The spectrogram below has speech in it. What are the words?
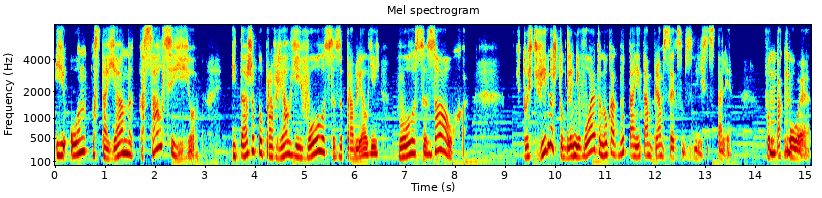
И он постоянно касался ее и даже поправлял ей волосы, заправлял ей волосы за ухо. И, то есть видно, что для него это, ну, как будто они там прям сексом занялись на столе. Вот такое.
